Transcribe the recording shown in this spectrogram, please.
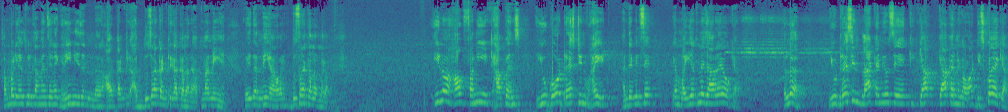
Will come and say, नहीं ग्रीन इज़ इन कंट्री दूसरा कंट्री का कलर है, अपना नहीं है। तो इधर नहीं है और दूसरा कलर लगा you know how funny it happens you go dressed in white and they will say ये मैयत में जा रहे हो क्या? Hello you dress in black and you say क्या क्या करने का, वहाँ डिस्को है क्या?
